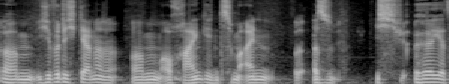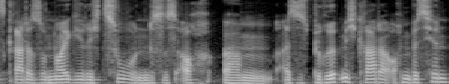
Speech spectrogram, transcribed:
ähm, hier würde ich gerne ähm, auch reingehen. Zum einen, also ich höre jetzt gerade so neugierig zu und das ist auch, ähm, also es berührt mich gerade auch ein bisschen.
